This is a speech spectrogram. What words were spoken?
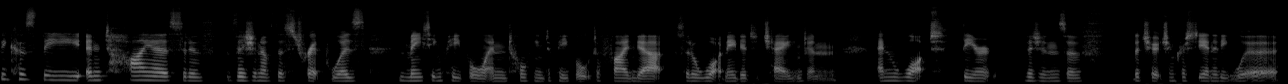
because the entire sort of vision of this trip was meeting people and talking to people to find out sort of what needed to change and and what their visions of the church and Christianity were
